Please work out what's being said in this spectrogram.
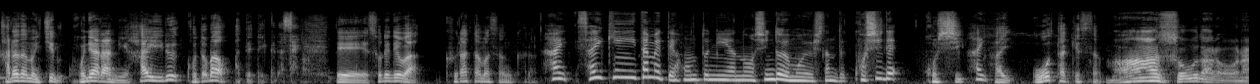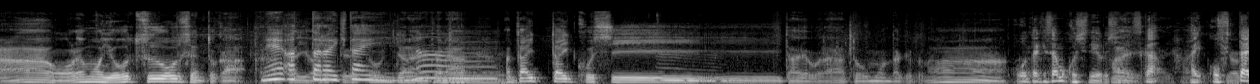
体の一部、ほにゃららに入る言葉を当ててください。えーそれでは、倉玉さんから。はい。最近痛めて本当にあのしんどい思いをしたので腰で。星。はい。大竹さん。まあそうだろうな。俺も腰痛温泉とかねあったら行きたいんじゃないかな。大体腰だよなと思うんだけどな。大竹さんも腰でよろしいですか？はいははい。い、お二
